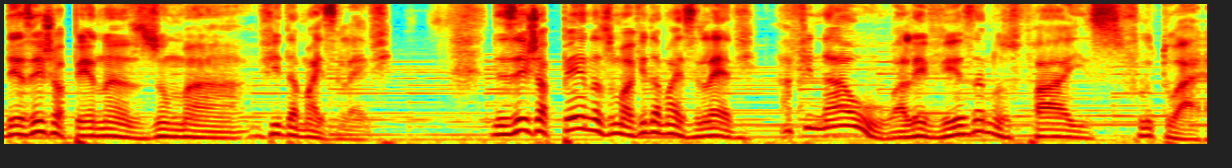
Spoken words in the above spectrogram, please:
Desejo apenas uma vida mais leve. Desejo apenas uma vida mais leve, afinal, a leveza nos faz flutuar.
